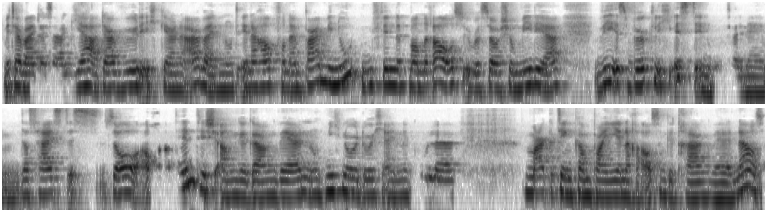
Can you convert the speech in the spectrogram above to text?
Mitarbeiter sagen, ja, da würde ich gerne arbeiten. Und innerhalb von ein paar Minuten findet man raus über Social Media, wie es wirklich ist in Unternehmen. Das heißt, es soll auch authentisch angegangen werden und nicht nur durch eine coole Marketingkampagne nach außen getragen werden. Also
